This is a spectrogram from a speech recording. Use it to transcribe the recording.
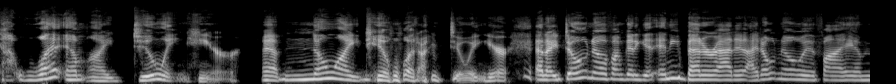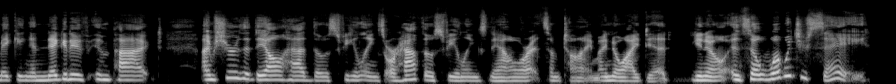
God, what am I doing here? I have no idea what I'm doing here. And I don't know if I'm going to get any better at it. I don't know if I am making a negative impact. I'm sure that they all had those feelings or have those feelings now or at some time. I know I did, you know. And so what would you say?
